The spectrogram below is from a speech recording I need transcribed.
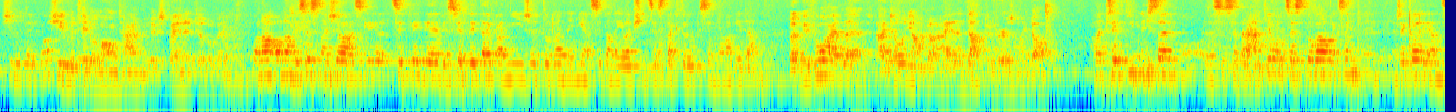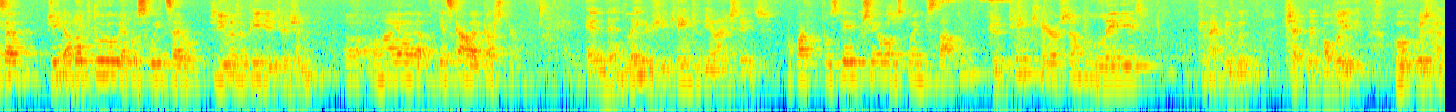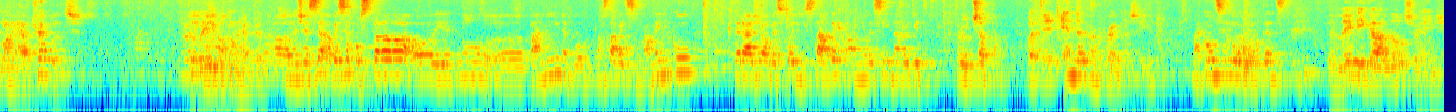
She would take what? She would take a long time to explain it to the lady. Ona, ona by se snažila hezky citlivě vysvětlit té paní, že tohle není asi ta nejlepší cesta, kterou by se měla vydat. But before I left, I told Yanka I had adopted her as my daughter. Ale předtím, než jsem zase se vrátil, odcestoval, tak jsem řekl Jance, že ji adoptuju jako svoji dceru. She was a pediatrician. Ona je dětská lékařka. And then later she came to the United States A pak později přijela do Spojených států, to take care of some ladies connected with Czech Republic who was going to have triplets. The lady was going to have triplets. Že se, aby se postarala o jednu eh, paní nebo nastávající maminku, která žila ve Spojených státech a měly se jí narodit trojčata. But the end of her pregnancy, Na konci toho těhotenství the lady got a little strange.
